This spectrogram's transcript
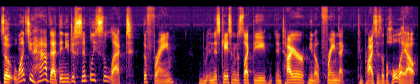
So once you have that, then you just simply select the frame. In this case, I'm going to select the entire you know frame that comprises of the whole layout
